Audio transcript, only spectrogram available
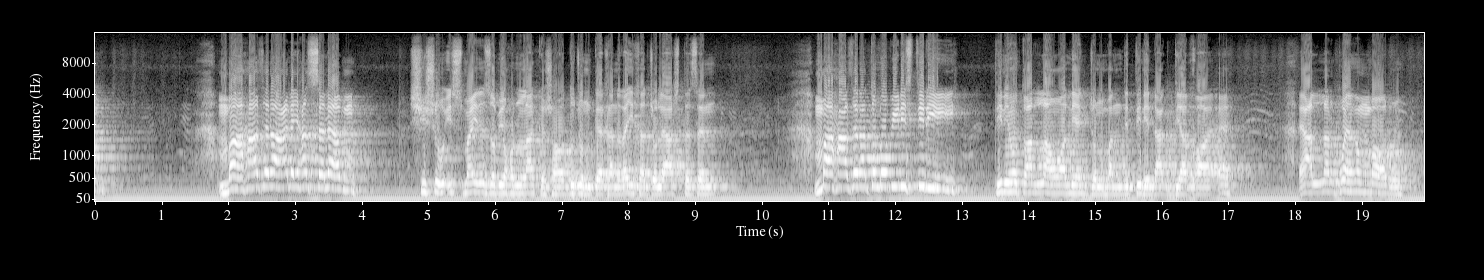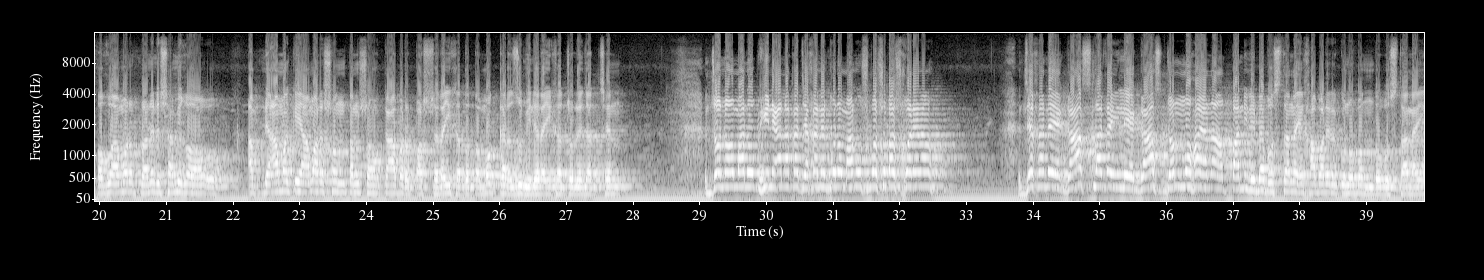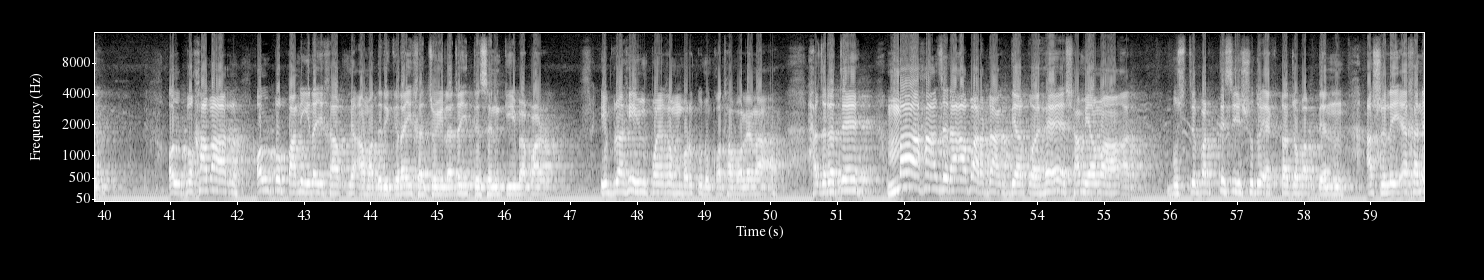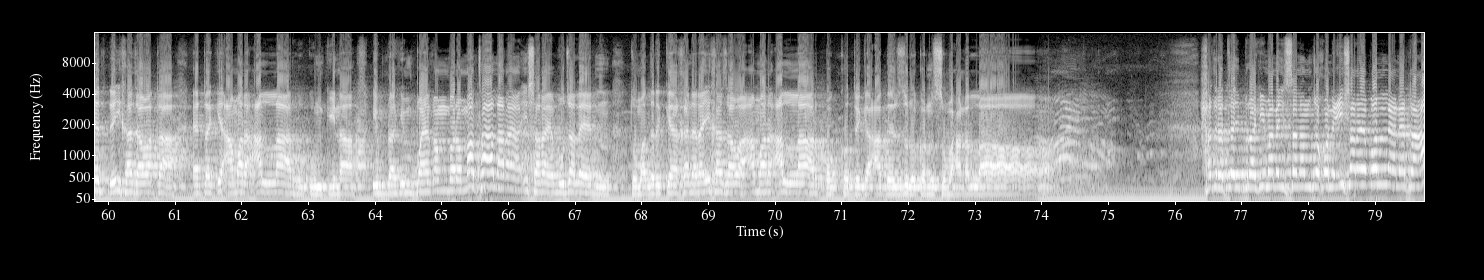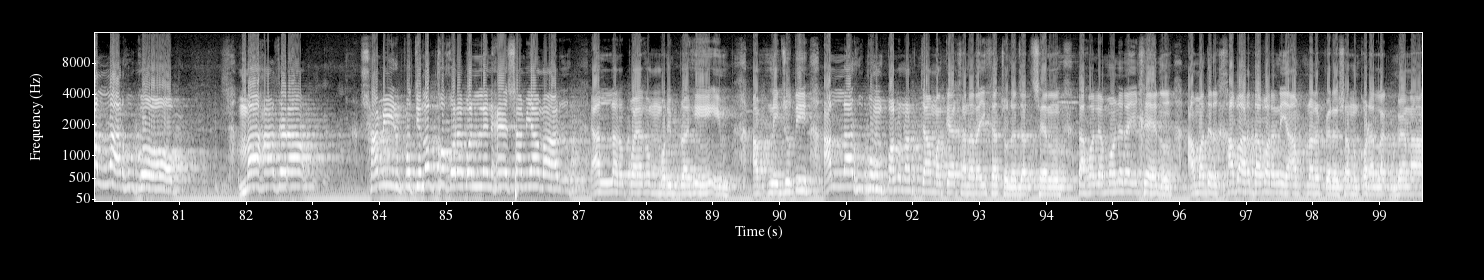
মা হাজরা আলাইহাসালাম শিশু ইসমাইল জবিহুল্লাহকে সহ দুজনকে এখানে রাইখা চলে আসতেছেন। মা হাজরা তো নবীর স্ত্রী। তিনিও তো আল্লাহ আলী একজন বান্দি, তিনি ডাক দিয়া কয় আল্লাহর পয়গম্বর, ওগো আমার প্রাণের স্বামী গো, আপনি আমাকে আমার সন্তান সহ কাবার পাশে রাইখা তত মক্কার জমিনে রাইখা চলে যাচ্ছেন। জনমানবহীন এলাকা যেখানে কোনো মানুষ বসবাস করে না, যেখানে গাছ লাগাইলে গাছ জন্ম হয় না, পানির ব্যবস্থা নাই, খাবারের কোনো বন্দোবস্ত নাই। অল্প খাবার, অল্প পানি রাইখা আপনি আমাদেরকে রাইখা চইলা যাইতেছেন, কি ব্যাপার? ইব্রাহিম পয়গম্বর কোনো কথা বলে না। হাজরাতে মা হাজরা আবার ডাক দিয়া কয়, হে স্বামী আমার বুঝতে পারতেছি, শুধু একটা জবাব দেন। আসলে এখানে রেখা যাওয়াটা এটা কি আমার আল্লাহর হুকুম কিনা? ইব্রাহিম পয়গম্বর মাথা লড়া ইশারায় বোঝালেন, তোমাদেরকে এখানে রেখা যাওয়া আমার আল্লাহর পক্ষ থেকে আদেশ জুরুকন সুবহানাল্লাহ। হজরত ইব্রাহিম আলাইহিস সালাম যখন ইশারায় বললেন, এটা আল্লাহর হুকুম। মা হাজেরা স্বামীর প্রতি লক্ষ্য করে বললেন হ্যাঁ স্বামী আমার আল্লাহর পয়গম্বর ইব্রাহিম, আপনি যদি আল্লাহর হুকুম পালনার্থে আমাকে এখানে রাইখা চলে যাচ্ছেন, তাহলে মনে রাখেন আমাদের খাবার দাবার নিয়ে আপনার পেরেশান করা লাগবে না।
